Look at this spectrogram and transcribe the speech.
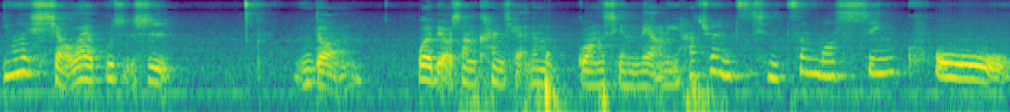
因为小赖不只是你懂，外表上看起来那么光鲜亮丽，他居然之前这么辛苦，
